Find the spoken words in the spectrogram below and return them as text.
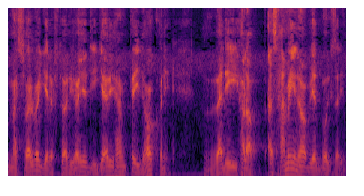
مسائل و گرفتاری های دیگری هم پیدا کنید. ولی حالا از همه اینا بیاد بگذاریم.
